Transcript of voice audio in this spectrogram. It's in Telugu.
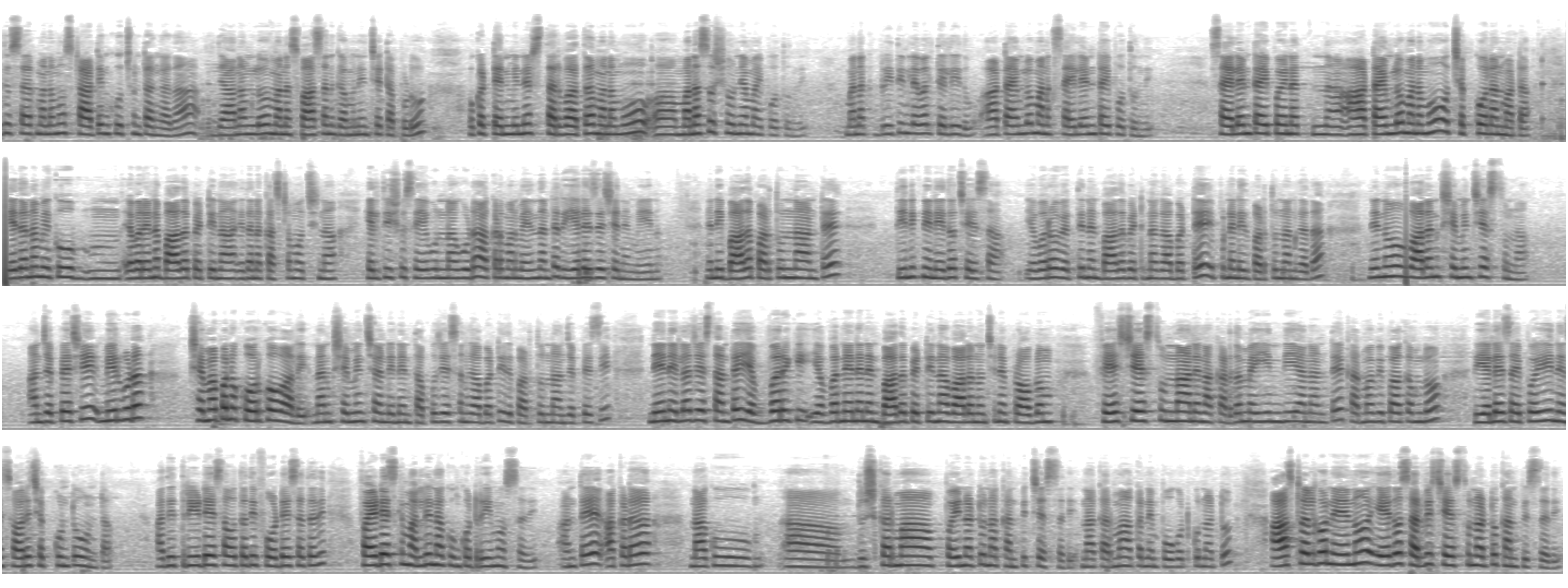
లేదు సార్ మనము స్టార్టింగ్ కూర్చుంటాం కదా ధ్యానంలో మన శ్వాసను గమనించేటప్పుడు ఒక టెన్ మినిట్స్ తర్వాత మనము మనసు శూన్యం అయిపోతుంది మనకు బ్రీతింగ్ లెవెల్ తెలియదు ఆ టైంలో మనకు సైలెంట్ అయిపోతుంది. సైలెంట్ అయిపోయిన ఆ టైంలో మనము చెప్పుకోవాలన్నమాట. ఏదైనా మీకు ఎవరైనా బాధ పెట్టినా ఏదైనా కష్టం వచ్చినా హెల్త్ ఇష్యూస్ ఏ ఉన్నా కూడా అక్కడ మనం ఏంటంటే రియలైజేషన్ మెయిన్ నేను ఈ బాధ పడుతున్నా అంటే దీనికి నేను ఏదో చేసా ఎవరో వ్యక్తి నేను బాధ పెట్టినా కాబట్టే ఇప్పుడు నేను ఇది పడుతున్నాను కదా. నేను వాళ్ళని క్షమించేస్తున్నా. అని చెప్పేసి మీరు కూడా క్షమాపణ కోరుకోవాలి. నన్ను క్షమించండి నేను తప్పు చేశాను కాబట్టి ఇది పడుతున్నా అని చెప్పేసి నేను ఎలా చేస్తా అంటే ఎవరికి ఎవరినైనా నేను బాధ పెట్టినా వాళ్ళ నుంచి నేను ప్రాబ్లం ఫేస్ చేస్తున్నా అని నాకు అర్థమయ్యింది అని అంటే కర్మ విపాకంలో రియలైజ్ అయిపోయి నేను సారీ చెప్పుకుంటూ ఉంటా. అది త్రీ డేస్ అవుతుంది ఫోర్ డేస్ అవుతుంది. ఫైవ్ డేస్కి మళ్ళీ నాకు ఇంకో డ్రీమ్ వస్తుంది. అంటే అక్కడ నాకు దుష్కర్మ పోయినట్టు నాకు కనిపించేస్తుంది నా కర్మ అక్కడ నేను పోగొట్టుకున్నట్టు హాస్టల్గా నేను ఏదో సర్వీస్ చేస్తున్నట్టు కనిపిస్తుంది.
